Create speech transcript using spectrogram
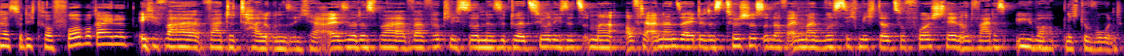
Hast du dich darauf vorbereitet? Ich war, war total unsicher. Also das war, war wirklich so eine Situation. Ich sitze immer auf der anderen Seite des Tisches und auf einmal musste ich mich dort so vorstellen und war das überhaupt nicht gewohnt.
